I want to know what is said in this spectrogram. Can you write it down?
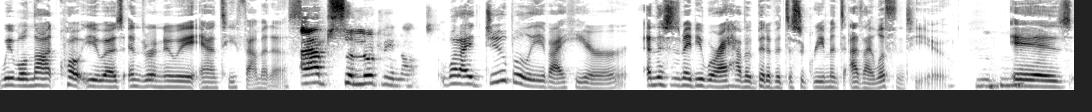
We will not quote you as Indra Nooyi anti feminist. Absolutely not. What I do believe I hear, and this is maybe where I have a bit of a disagreement as I listen to you, mm-hmm. is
